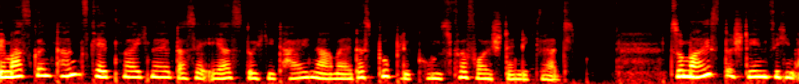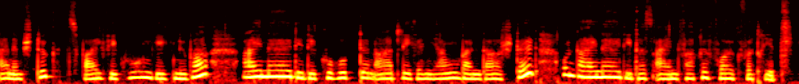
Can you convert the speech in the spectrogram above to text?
Der Maskentanz kennzeichnet, dass er erst durch die Teilnahme des Publikums vervollständigt wird. Zumeist stehen sich in einem Stück zwei Figuren gegenüber, eine, die die korrupten adligen Yangban darstellt und eine, die das einfache Volk vertritt.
